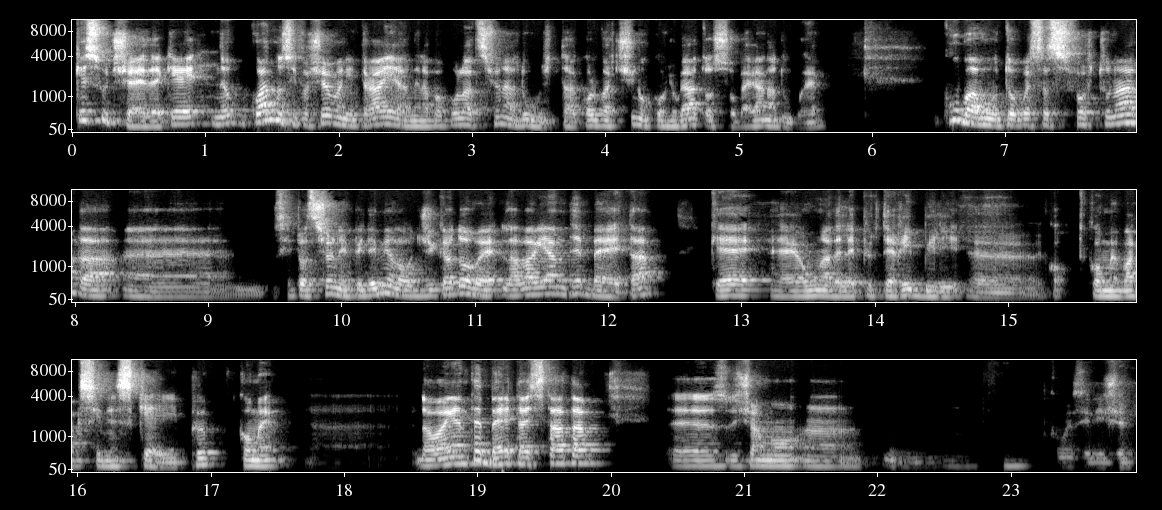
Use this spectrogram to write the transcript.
Che succede? Che quando si facevano i trial nella popolazione adulta col vaccino coniugato Soberana 2, Cuba ha avuto questa sfortunata eh, situazione epidemiologica dove la variante beta, che è una delle più terribili eh, come vaccine escape, come la variante beta è stata, eh, diciamo, eh, come si dice,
